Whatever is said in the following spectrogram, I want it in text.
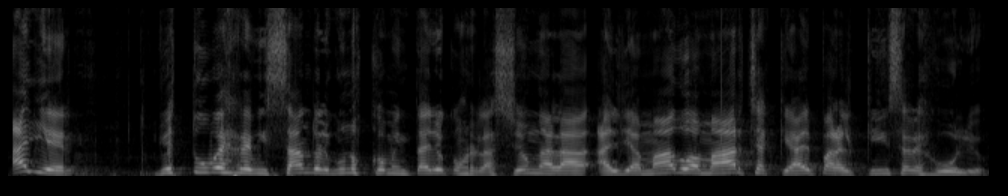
ayer yo estuve revisando algunos comentarios con relación al llamado a marcha que hay para el 15 de julio.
